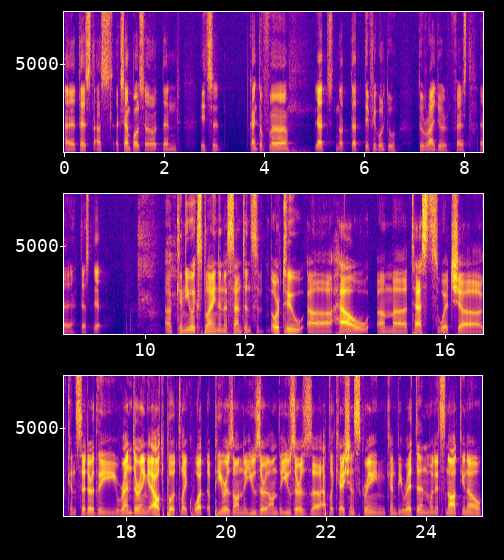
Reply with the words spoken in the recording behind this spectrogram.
uh, as examples. So then it's a kind of uh, yeah, it's not that difficult to to write your first uh, test. Yeah. Uh, can you explain in a sentence or two uh, how um, uh, tests which uh, consider the rendering output, like what appears on the user on the user's uh, application screen, can be written when it's not, you know,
